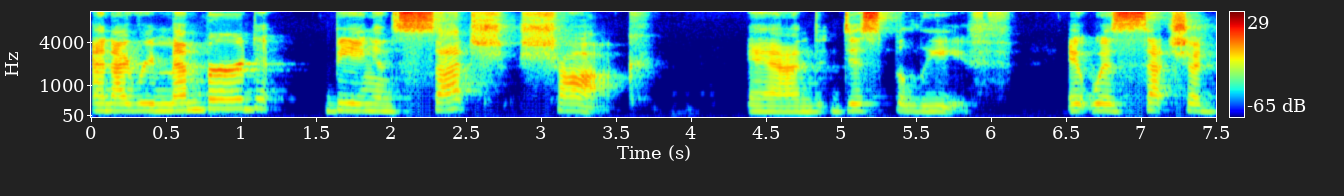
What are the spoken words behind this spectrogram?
and i remembered being in such shock and disbelief. It was such a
